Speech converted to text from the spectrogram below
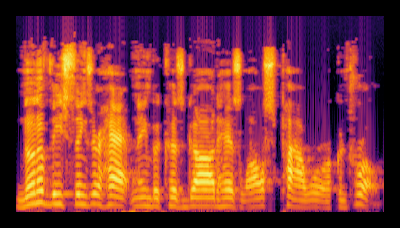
None of these things are happening because God has lost power or control.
